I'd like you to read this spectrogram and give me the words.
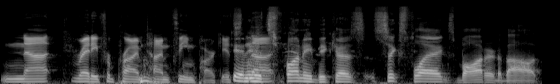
not ready for prime time theme park. It's and not it's funny because Six Flags bought it about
